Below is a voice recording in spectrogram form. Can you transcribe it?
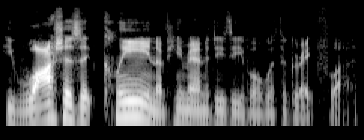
he washes it clean of humanity's evil with a great flood.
